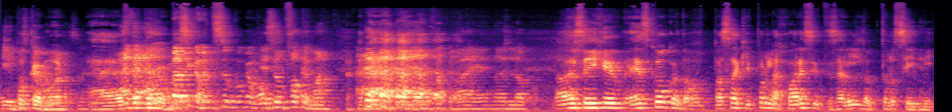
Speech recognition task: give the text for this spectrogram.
Y Un Pokémon. como- Ah, Pokémon. Básicamente es un Pokémon. Es un Pokémon. Ah, Pokémon, eh, no es loco. A ver, sí dije, es como cuando pasas aquí por la Juárez y te sale el doctor Simi.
